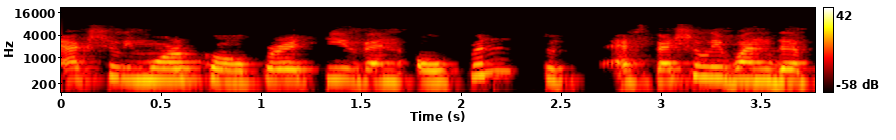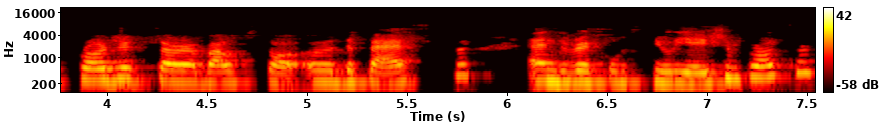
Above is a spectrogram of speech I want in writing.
actually more cooperative and open, to, especially when the projects are about uh, the past and the reconciliation process.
